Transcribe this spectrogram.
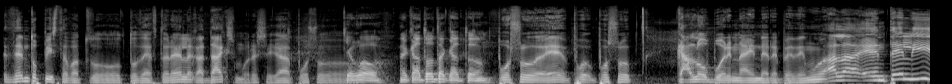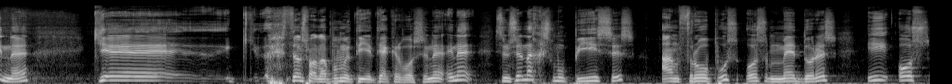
δεν το πίστευα το, το δεύτερο. Έλεγα εντάξει μωρέ σιγά πόσο, Κι εγώ, 100%. πόσο, ε, πο- πόσο καλό μπορεί να είναι ρε παιδί μου. Αλλά εν τέλει είναι και... και- Τέλος πάντων να πούμε τι, τι ακριβώς είναι. Είναι στην ουσία να χρησιμοποιήσεις ανθρώπους ως μέντορες ή ως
